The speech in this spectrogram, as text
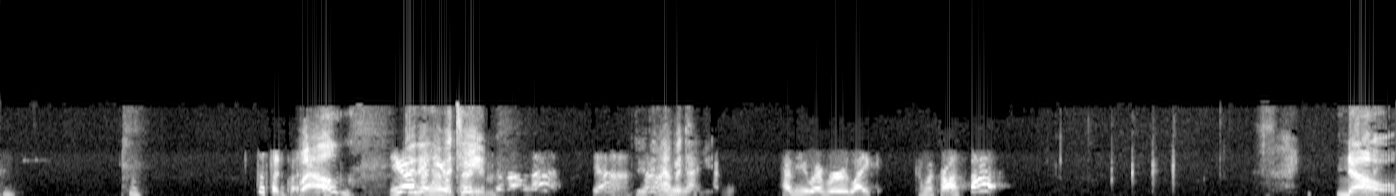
Hmm. It's a fun question. Well, do you have, do have a team around that? Yeah. Do no, they have I mean, a team? Have, have you ever like come across that? No,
